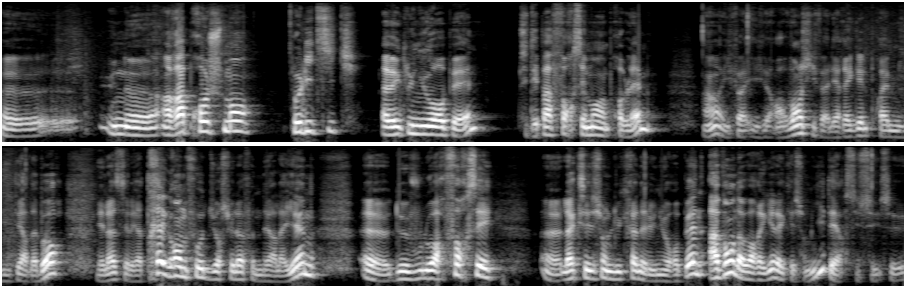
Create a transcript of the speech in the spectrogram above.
euh, un rapprochement politique avec l'Union européenne, c'était pas forcément un problème, hein, en revanche, il fallait régler le problème militaire d'abord, et là c'est la très grande faute d'Ursula von der Leyen euh, de vouloir forcer euh, l'accession de l'Ukraine à l'Union Européenne avant d'avoir réglé la question militaire. Je ne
